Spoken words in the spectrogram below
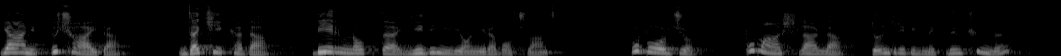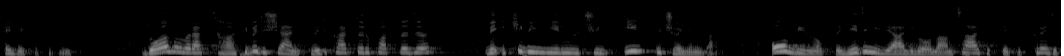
Yani 3 ayda, dakikada 1.7 milyon lira borçlandık. Bu borcu bu maaşlarla döndürebilmek mümkün mü? Elbette ki değil. Doğal olarak takibe düşen kredi kartları patladı ve 2023'ün ilk 3 ayında 11.7 milyar lira olan takipteki kredi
